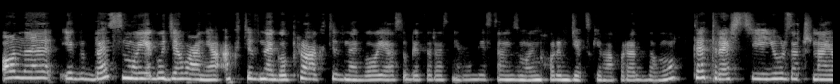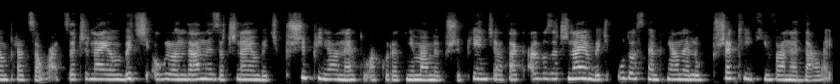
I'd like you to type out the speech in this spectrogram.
One jakby bez mojego działania aktywnego, proaktywnego, ja sobie teraz, nie wiem, jestem z moim chorym dzieckiem akurat w domu, te treści już zaczynają pracować, zaczynają być oglądane, zaczynają być przypinane, tu akurat nie mamy przypięcia, tak, albo zaczynają być udostępniane lub przeklikiwane dalej.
